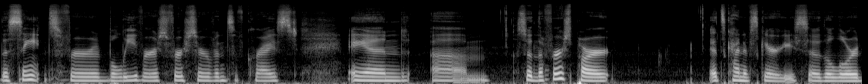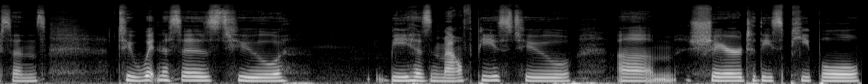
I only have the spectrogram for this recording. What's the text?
the saints, for believers, for servants of Christ. And um, so in the first part, it's kind of scary. So the Lord sends two witnesses to be his mouthpiece to um, share to these people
